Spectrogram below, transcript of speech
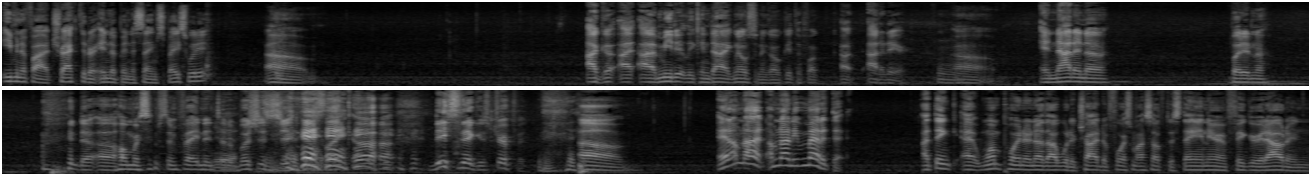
even if I attract it or end up in the same space with it, um, I go I, I immediately can diagnose it and go get the fuck out, out of there, um, and not in a, but in a. the uh, Homer Simpson fading into the bushes shit. It's like uh, these niggas tripping. Um, and I'm not. I'm not even mad at that. I think at one point or another, I would have tried to force myself to stay in there and figure it out. And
